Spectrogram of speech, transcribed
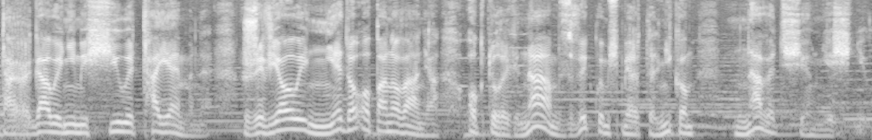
Targały nimi siły tajemne, żywioły nie do opanowania, o których nam, zwykłym śmiertelnikom, nawet się nie śniło.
